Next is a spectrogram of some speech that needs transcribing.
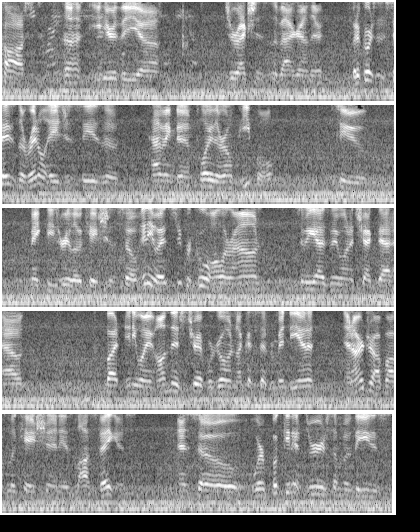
cost. you hear the uh, directions in the background there. But of course, it saves the rental agencies of having to employ their own people to make these relocations. So, anyway, it's super cool all around. Some of you guys may want to check that out. But anyway, on this trip, we're going, like I said, from Indiana, and our drop off location is Las Vegas. And so we're booking it through some of these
